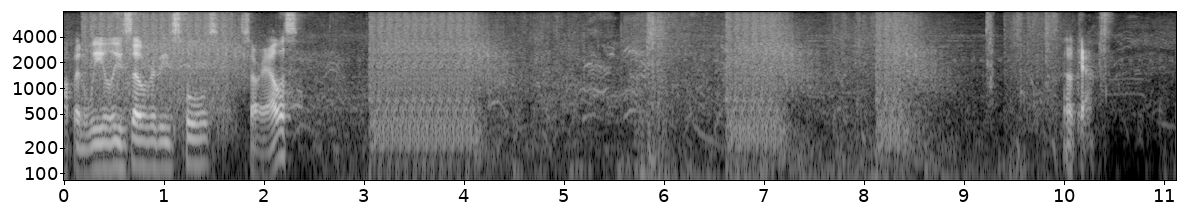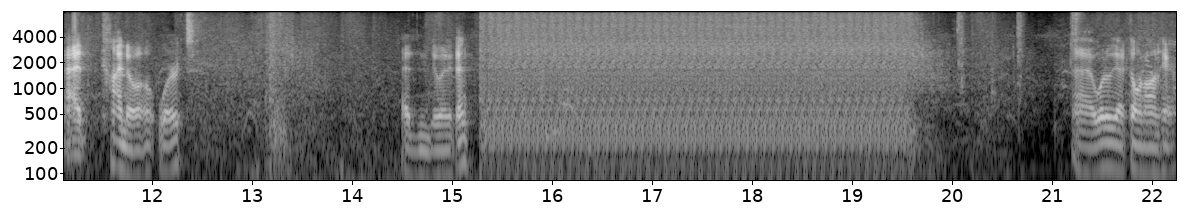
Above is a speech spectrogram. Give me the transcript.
Popping wheelies over these fools. Sorry, Ellis. Okay. That kind of worked. That didn't do anything. Uh, what do we got going on here?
